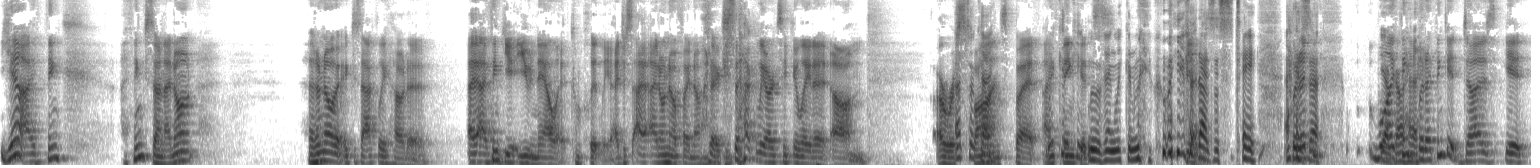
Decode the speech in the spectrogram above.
yeah i think i think so and i don't i don't know exactly how to I, I, think you, you nail it completely. I just I, I don't know if I know how to exactly articulate it. Um, a response, okay. but we I can keep it's, moving. We can leave yeah. it as a state. Think, a, well, yeah, I think, ahead. but I think it does it.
